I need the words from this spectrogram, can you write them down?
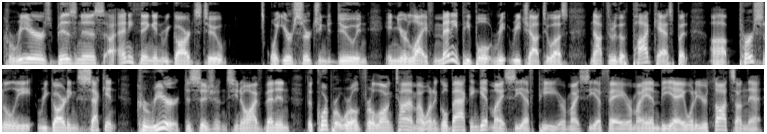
careers, business, uh, anything in regards to what you're searching to do in in your life. Many people re- reach out to us not through the podcast, but uh, personally regarding second career decisions. You know, I've been in the corporate world for a long time. I want to go back and get my CFP or my CFA or my MBA. What are your thoughts on that?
